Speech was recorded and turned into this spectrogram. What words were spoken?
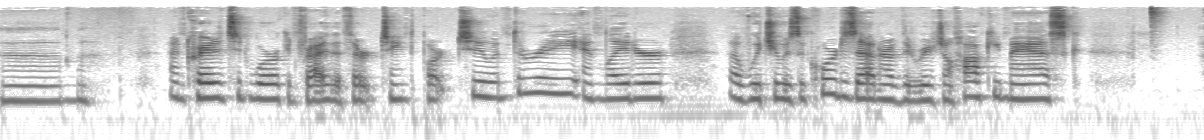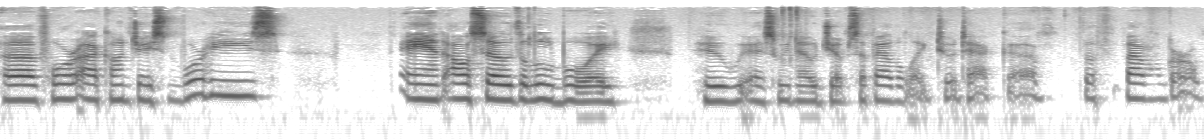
um, uncredited work in Friday the 13th, Part 2 and 3, and later, of which he was the core designer of the original hockey mask, of horror icon Jason Voorhees, and also the little boy who, as we know, jumps up out of the lake to attack uh, the final girl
